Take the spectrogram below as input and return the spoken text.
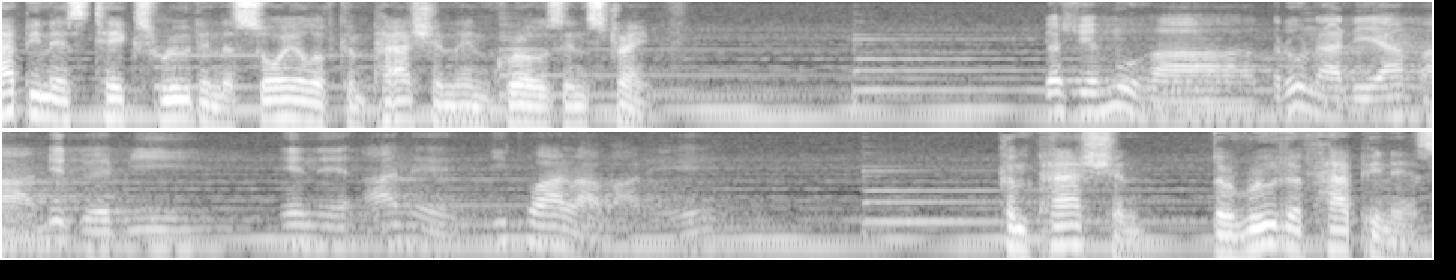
Happiness takes root in the soil of compassion and grows in strength. ပျော်ရွှင်မှုဟာကရုဏာတရားမှာမြင့်တွယ်ပြီးအင်းနဲ့အားနဲ့ကြီးထွားလာပါတယ် Compassion, the root of happiness,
